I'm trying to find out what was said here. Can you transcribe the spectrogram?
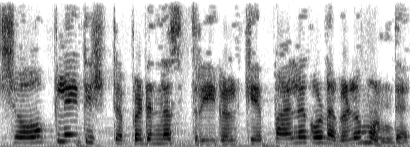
ചോക്ലേറ്റ് ഇഷ്ടപ്പെടുന്ന സ്ത്രീകൾക്ക് പല ഗുണകളുമുണ്ട്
